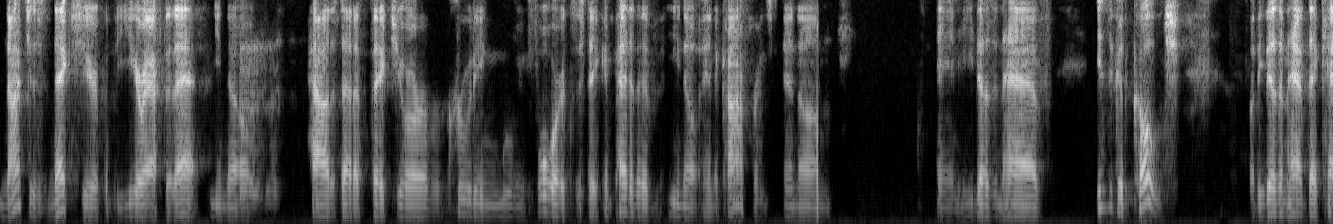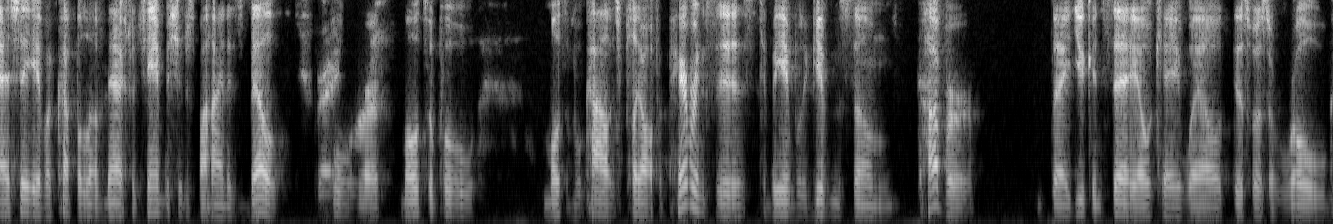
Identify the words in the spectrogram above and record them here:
not just next year, but the year after that. You know, mm-hmm. how does that affect your recruiting moving forward to stay competitive? You know, in the conference, and um, and he doesn't have. He's a good coach but he doesn't have that cachet of a couple of national championships behind his belt right. or multiple multiple college playoff appearances to be able to give him some cover that you can say, okay, well, this was a rogue,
